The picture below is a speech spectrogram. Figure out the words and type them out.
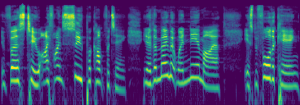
in verse 2, I find super comforting. You know, the moment when Nehemiah is before the king,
